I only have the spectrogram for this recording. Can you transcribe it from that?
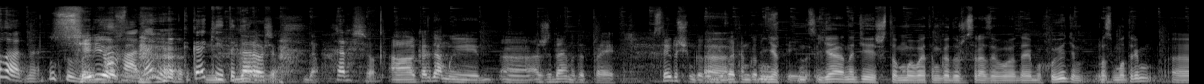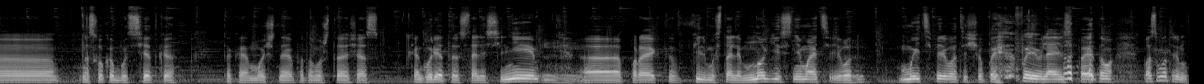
ладно? Ну, Серьезно? Ага, да, какие-то хорошие. Да. Хорошо. А когда мы э, ожидаем этот проект? В следующем году или в этом году Нет, я надеюсь, что мы в этом году же сразу его, дай бог, увидим, посмотрим, э, насколько будет сетка такая мощная, потому что сейчас конкуренты стали сильнее, э, проекты, фильмы стали многие снимать, и вот мы теперь вот еще по- появляемся, поэтому посмотрим,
